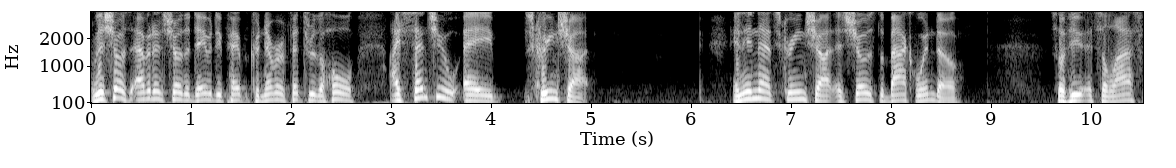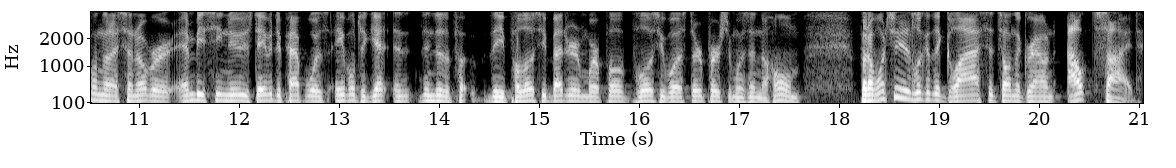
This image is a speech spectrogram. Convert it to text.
this shows evidence show that David DePape could never fit through the hole. I sent you a screenshot, and in that screenshot, it shows the back window. So if you, it's the last one that I sent over. NBC News. David DePape was able to get in, into the the Pelosi bedroom where Pelosi was. Third person was in the home, but I want you to look at the glass that's on the ground outside.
